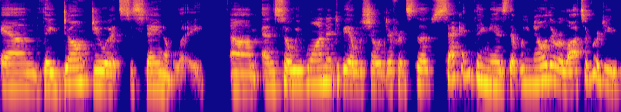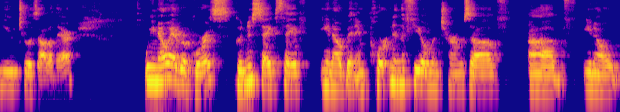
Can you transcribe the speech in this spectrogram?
and they don't do it sustainably. Um, and so we wanted to be able to show a difference. The second thing is that we know there are lots of review tools out there. We know EdReports, goodness sakes, they've, you know, been important in the field in terms of, uh, you know,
